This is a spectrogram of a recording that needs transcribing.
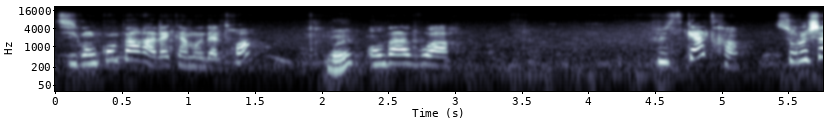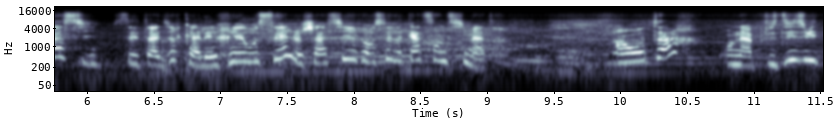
si on compare avec un modèle 3, Ouais. on va avoir plus 4 sur le châssis, c'est-à-dire qu'elle est rehaussée, le châssis est rehaussé de 4 cm. En hauteur, on est à plus 18.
